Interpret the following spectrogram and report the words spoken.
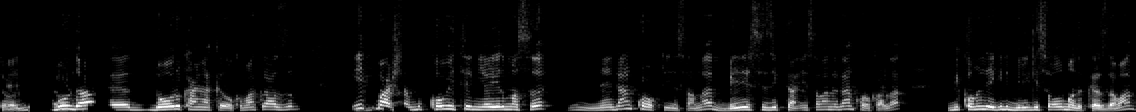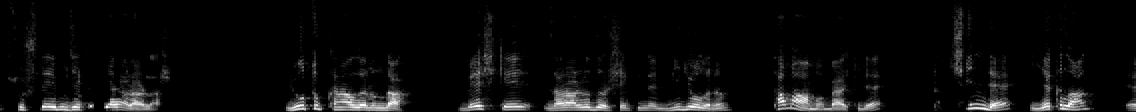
Doğru. Ee, burada e, doğru kaynakları okumak lazım. İlk başta bu Covid'in yayılması neden korktu insanlar? Belirsizlikten. İnsanlar neden korkarlar? Bir konuyla ilgili bilgisi olmadıkları zaman suçlayabilecekleri yer ararlar. YouTube kanallarında 5G zararlıdır şeklinde videoların tamamı belki de Çin'de yakılan e,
